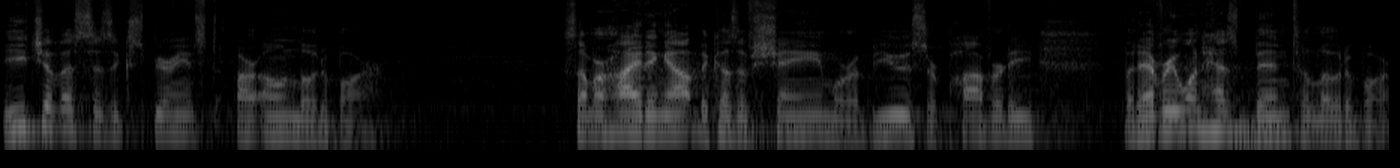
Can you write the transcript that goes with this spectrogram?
Each of us has experienced our own Lodabar. Some are hiding out because of shame or abuse or poverty, but everyone has been to Lodabar.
